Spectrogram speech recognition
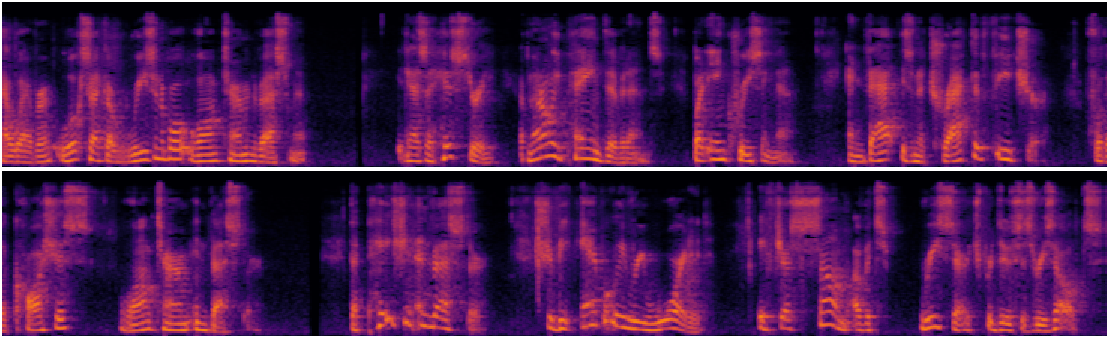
however, looks like a reasonable long term investment it has a history of not only paying dividends, but increasing them. And that is an attractive feature for the cautious long term investor. The patient investor should be amply rewarded if just some of its research produces results.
